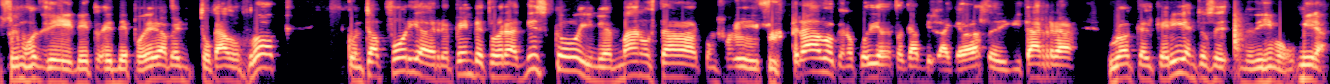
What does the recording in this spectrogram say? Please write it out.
fuimos de, de, de poder haber tocado rock con Top 40 de repente todo era disco y mi hermano estaba frustrado que no podía tocar la clase de guitarra rock que él quería, entonces le dijimos, mira,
